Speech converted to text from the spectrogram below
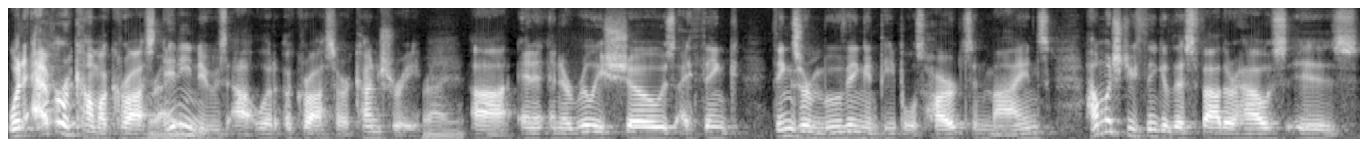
would ever come across right. any news outlet across our country. Right. Uh, and, and, it really shows, I think, things are moving in people's hearts and minds. How much do you think of this Father House is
